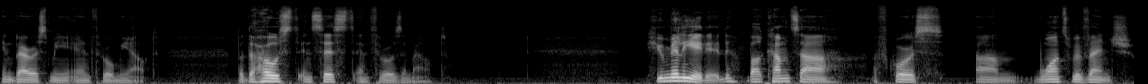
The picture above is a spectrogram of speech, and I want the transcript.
embarrass me and throw me out. But the host insists and throws him out. Humiliated, Bar of course, um, wants revenge.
